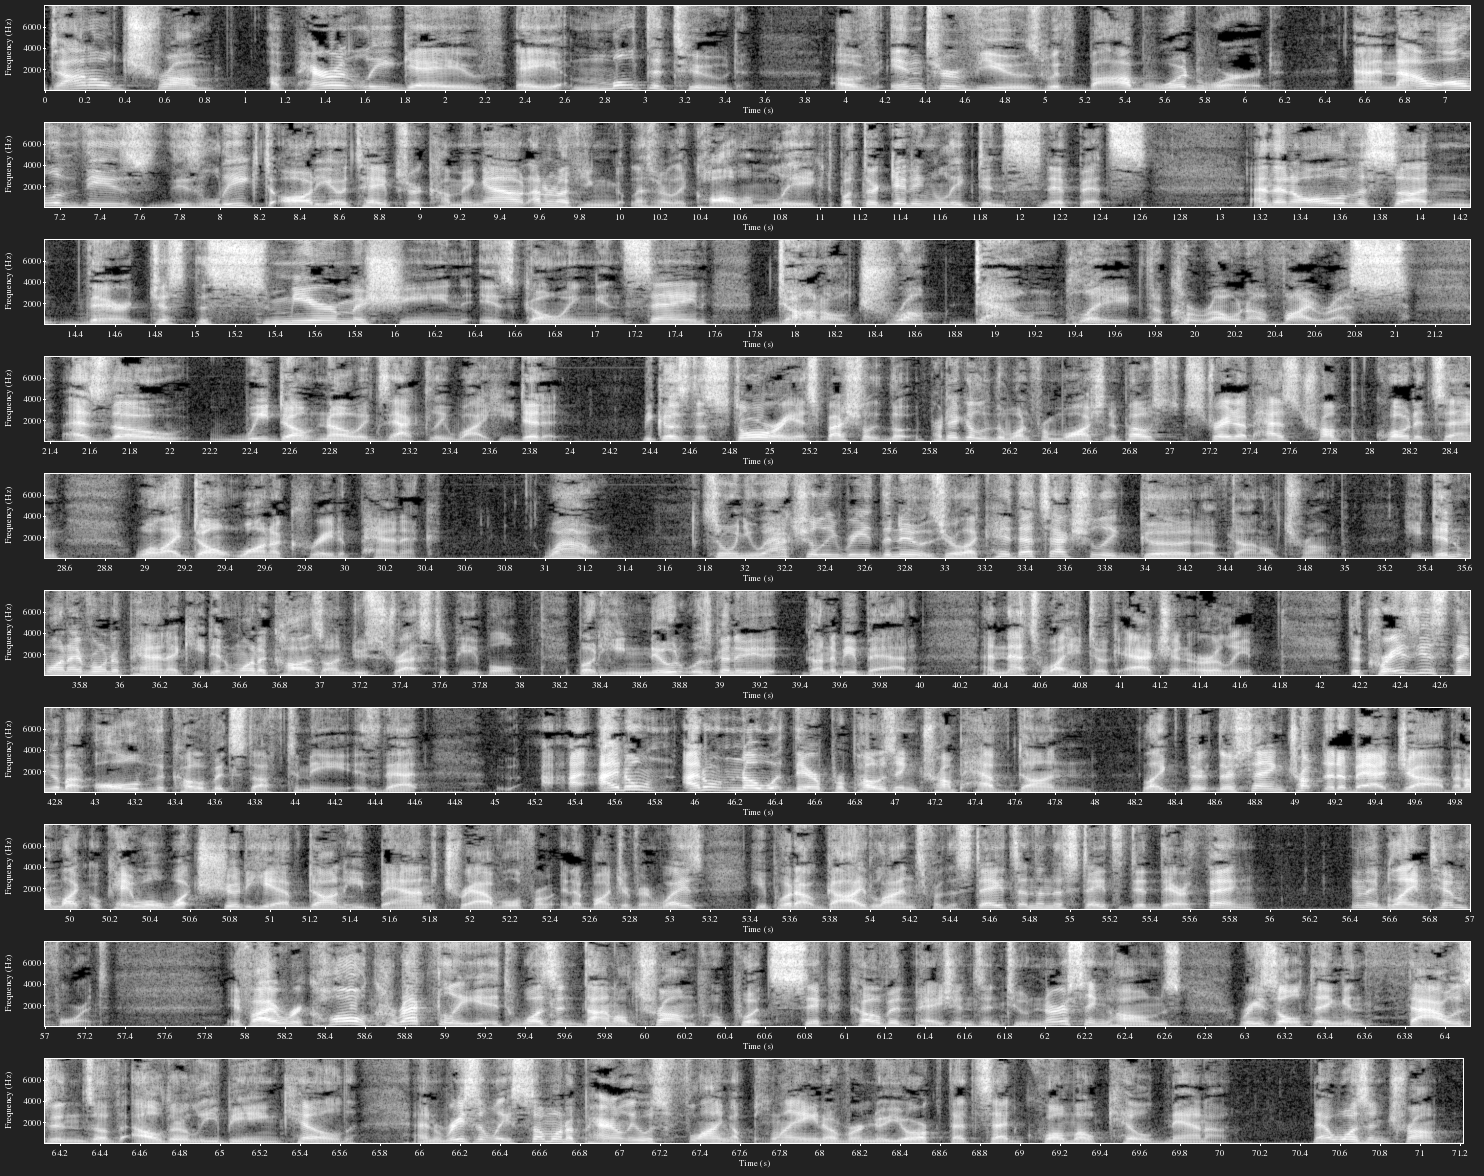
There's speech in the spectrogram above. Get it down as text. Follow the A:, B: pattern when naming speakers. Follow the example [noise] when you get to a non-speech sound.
A: Donald Trump apparently gave a multitude of interviews with Bob Woodward. And now all of these, these leaked audio tapes are coming out. I don't know if you can necessarily call them leaked, but they're getting leaked in snippets. And then all of a sudden, they're just the smear machine is going insane. Donald Trump downplayed the coronavirus as though we don't know exactly why he did it. Because the story, especially the, particularly the one from Washington Post, straight up has Trump quoted saying, "Well, I don't want to create a panic." Wow. So when you actually read the news, you're like, "Hey, that's actually good of Donald Trump." He didn't want everyone to panic. He didn't want to cause undue stress to people, but he knew it was going to be going to be bad, and that's why he took action early. The craziest thing about all of the COVID stuff to me is that I, I don't I don't know what they're proposing Trump have done. Like they're, they're saying Trump did a bad job, and I'm like, okay, well, what should he have done? He banned travel from in a bunch of different ways. He put out guidelines for the states, and then the states did their thing, and they blamed him for it. If I recall correctly, it wasn't Donald Trump who put sick COVID patients into nursing homes, resulting in thousands of elderly being killed. And recently, someone apparently was flying a plane over New York that said Cuomo killed Nana. That wasn't Trump.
